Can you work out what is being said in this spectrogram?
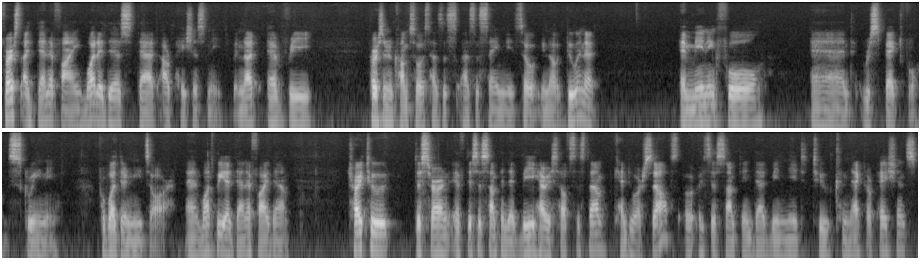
first identifying what it is that our patients need. But not every person who comes to us has, has the same need. So, you know, doing a, a meaningful and respectful screening for what their needs are. And once we identify them, try to discern if this is something that we, Harris Health System, can do ourselves, or is this something that we need to connect our patients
